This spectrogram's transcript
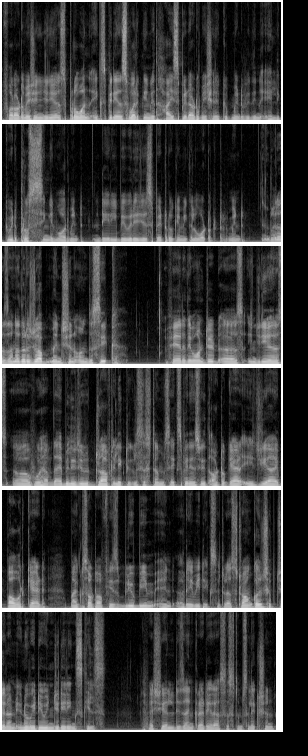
for automation engineers proven experience working with high speed automation equipment within a liquid processing environment dairy beverages petrochemical water treatment. There was another job mentioned on the SEEK where they wanted uh, engineers uh, who have the ability to draft electrical systems experience with AutoCAD AGI PowerCAD Microsoft Office Bluebeam and Revit etc strong conceptual and innovative engineering skills. Special design criteria system selection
